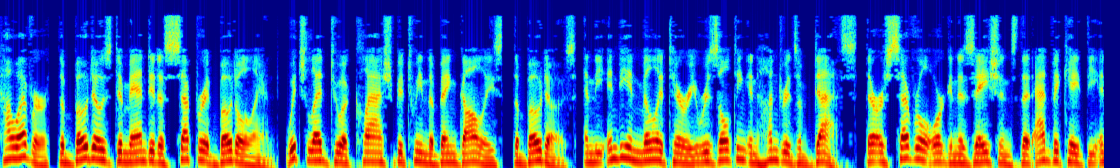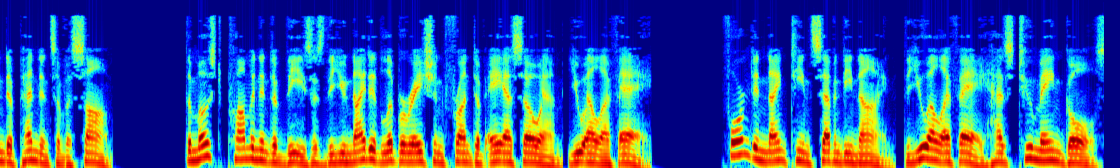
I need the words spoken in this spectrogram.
However, the Bodos demanded a separate Bodoland, which led to a clash between the Bengalis, the Bodos, and the Indian military, resulting in hundreds of deaths. There are several organizations that advocate the independence of Assam. The most prominent of these is the United Liberation Front of ASOM (ULFA). Formed in 1979, the ULFA has two main goals:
